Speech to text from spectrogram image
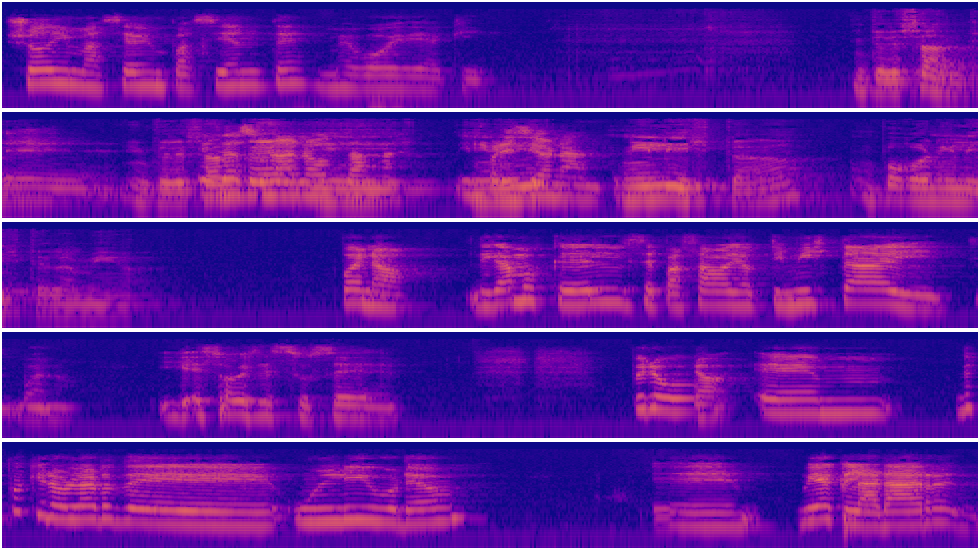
Yo demasiado impaciente me voy de aquí. Interesante. Eh, Interesante. esa es una nota y- y impresionante. Ni, lista, ¿no? Un poco ni lista el amigo. Bueno, digamos que él se pasaba de optimista y bueno, y eso a veces sucede. Pero bueno, em, después quiero hablar de un libro. Eh, voy a aclarar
